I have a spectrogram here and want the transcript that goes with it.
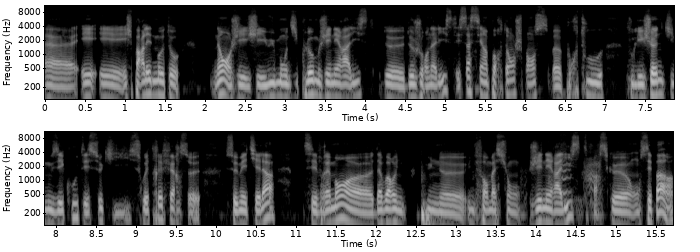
euh, et, je parlais de moto. Non, j'ai eu mon diplôme généraliste de, journaliste et ça c'est important, je pense, pour tous les jeunes qui nous écoutent et ceux qui souhaiteraient faire ce, ce métier-là c'est vraiment euh, d'avoir une, formation généraliste parce qu'on ne sait pas. Hein.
